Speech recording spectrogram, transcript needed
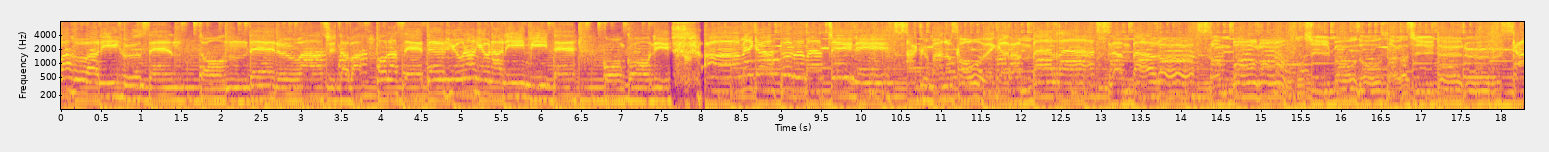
わふわり風船飛んでる明日は掘らせてヒュラヒュラに見てここに雨が降る街に悪魔の声がランバラランバラランボの落とし物を探してる。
